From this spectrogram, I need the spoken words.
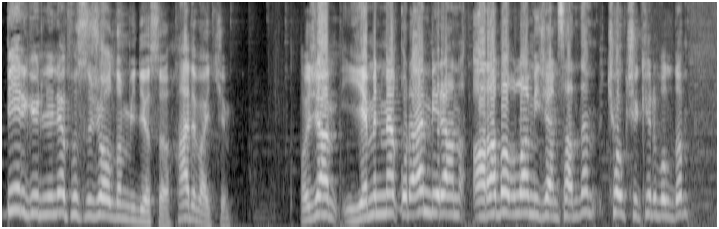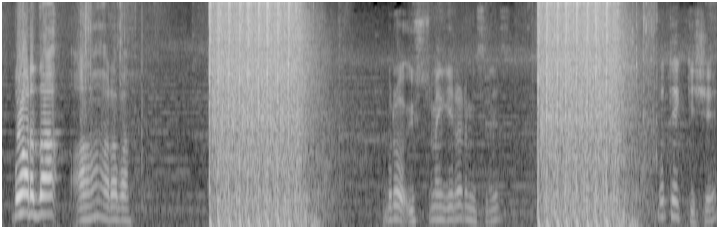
Bir günlüğüne pusucu oldum videosu. Hadi bakayım. Hocam yeminime Kur'an bir an araba bulamayacağım sandım. Çok şükür buldum. Bu arada aha araba. Bro üstüme gelir misiniz? Bu tek kişi.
